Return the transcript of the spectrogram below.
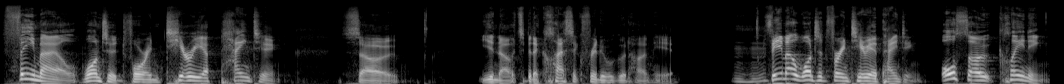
Female Wanted for Interior Painting. So, you know, it's a bit of classic free to a good home here. Female wanted for interior painting, also cleaning,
